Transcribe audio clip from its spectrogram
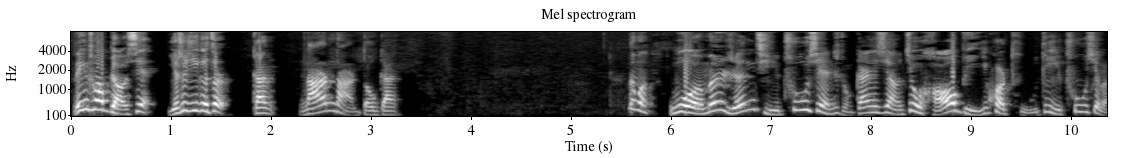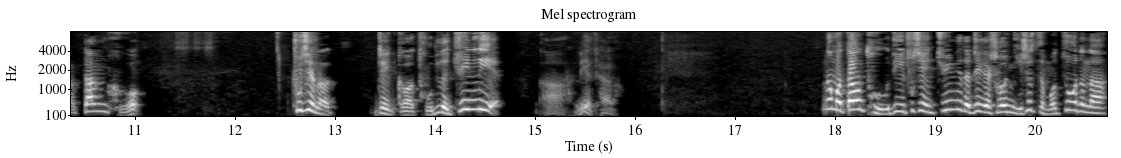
临床表现也是一个字儿干，哪儿哪儿都干。那么我们人体出现这种干象，就好比一块土地出现了干涸，出现了这个土地的龟裂啊，裂开了。那么，当土地出现龟裂的这个时候，你是怎么做的呢？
